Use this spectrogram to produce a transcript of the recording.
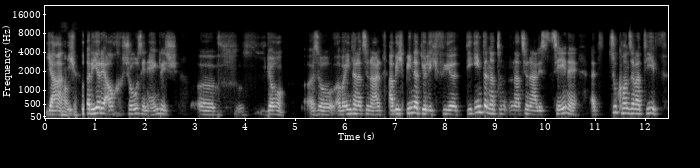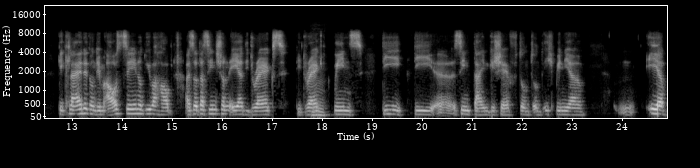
ja Ah, ich okay. moderiere auch Shows in Englisch. Äh, ja, also, aber international. Aber ich bin natürlich für die internationale Szene äh, zu konservativ gekleidet und im Aussehen und überhaupt. Also, das sind schon eher die Drags, die Drag mhm. Queens, die, die äh, sind da im Geschäft und, und ich bin ja hm, eher,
